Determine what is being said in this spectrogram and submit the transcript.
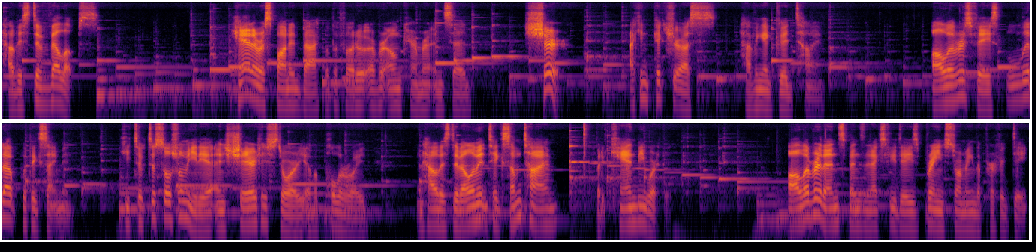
how this develops. Hannah responded back with a photo of her own camera and said, Sure, I can picture us having a good time. Oliver's face lit up with excitement, he took to social media and shared his story of a Polaroid and how this development takes some time, but it can be worth it. Oliver then spends the next few days brainstorming the perfect date.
